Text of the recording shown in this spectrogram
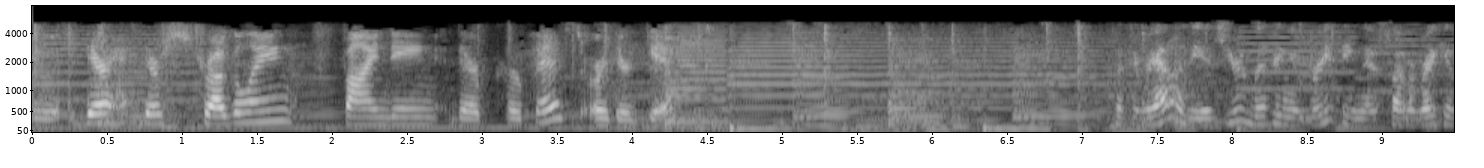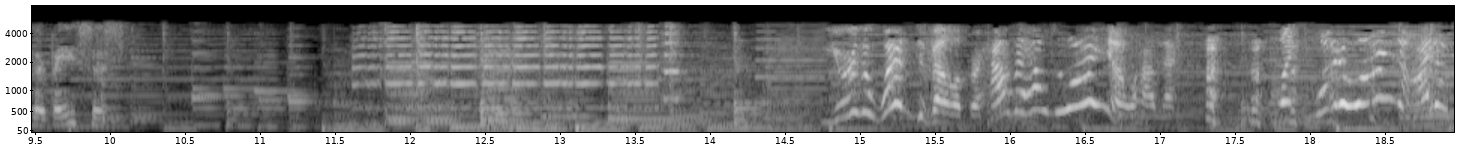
to, they're they're struggling finding their purpose or their gift. but the reality is, you're living and breathing this on a regular basis. You're the web developer. How the hell do I know how that? like, what do I know? I don't.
